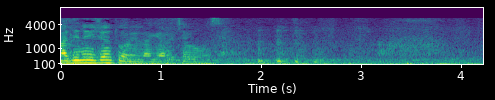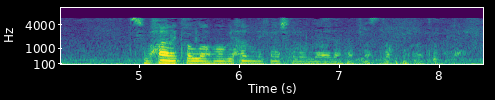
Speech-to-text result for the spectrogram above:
madinaga jo'natib yuboringlar agar bo'lmasa سبحانك اللهم وبحمدك أشهد أن لا إله إلا أنت أستغفرك وأتوب إليك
